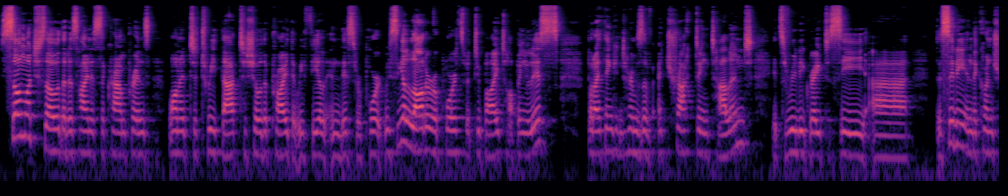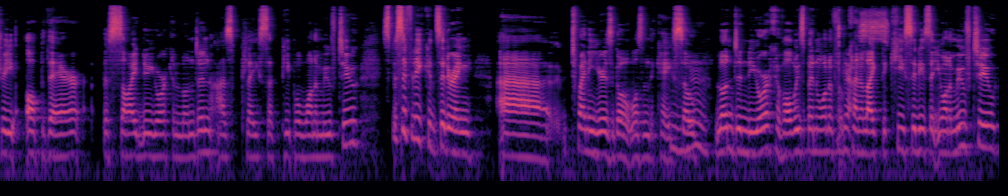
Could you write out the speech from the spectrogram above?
so much so that His Highness the Crown Prince wanted to tweet that to show the pride that we feel in this report. We see a lot of reports with Dubai topping lists, but I think in terms of attracting talent, it's really great to see uh, the city and the country up there beside New York and London as a place that people want to move to, specifically considering uh, 20 years ago it wasn't the case. Mm-hmm. So London, New York have always been one of yes. kind of like the key cities that you want to move to.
